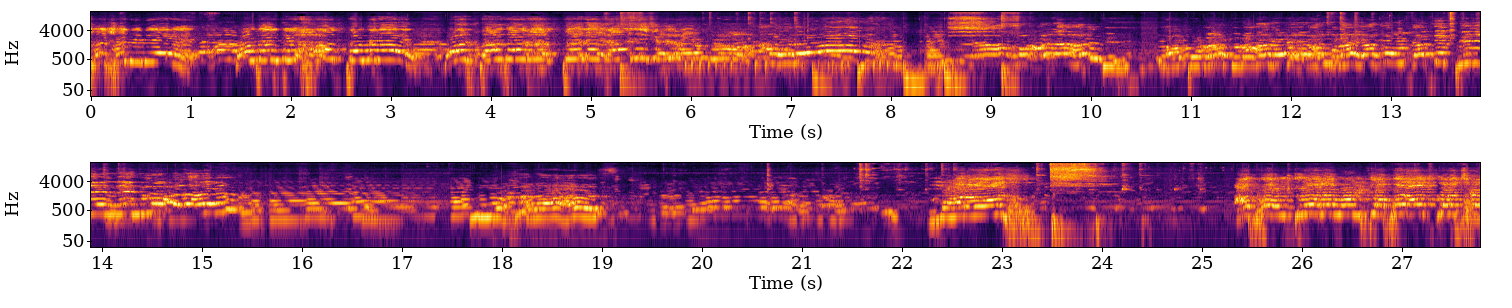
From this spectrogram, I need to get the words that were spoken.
শাসনে নিয়ে ওদেরকে হত্যা করে ওর তাদের মহারাজ মহারাজ মহারাজ আভ্যন্তর অপরাধ করেছে।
